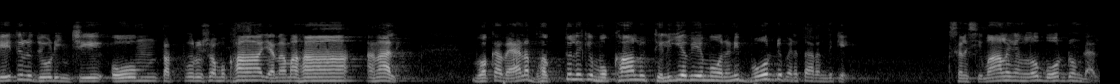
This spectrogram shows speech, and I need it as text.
చేతులు జోడించి ఓం తత్పురుష ముఖాయ నమః అనాలి. ఒకవేళ భక్తులకి ముఖాలు తెలియవేమోనని బోర్డు పెడతారు అందుకే. అసలు శివాలయంలో బోర్డు ఉండాలి.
